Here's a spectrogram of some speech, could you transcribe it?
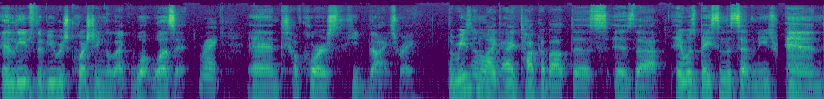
It leaves the viewers questioning, like, "What was it?" Right. and of course he dies right the reason like i talk about this is that it was based in the 70s and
